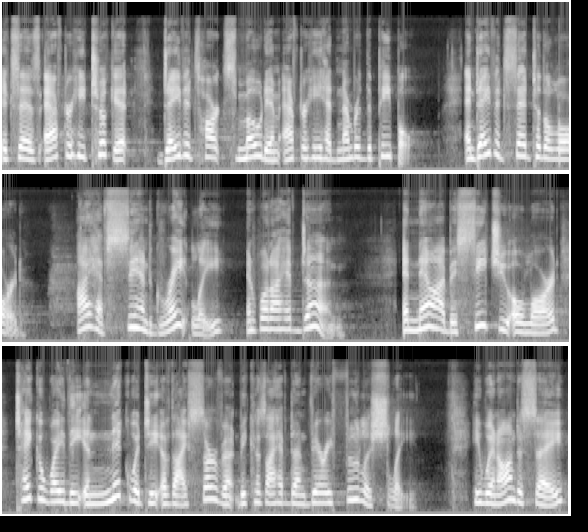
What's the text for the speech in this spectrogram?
It says, After he took it, David's heart smote him after he had numbered the people. And David said to the Lord, I have sinned greatly in what I have done. And now I beseech you, O Lord, take away the iniquity of thy servant, because I have done very foolishly. He went on to say,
